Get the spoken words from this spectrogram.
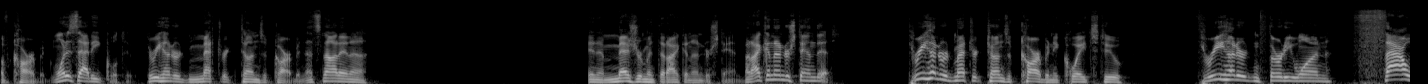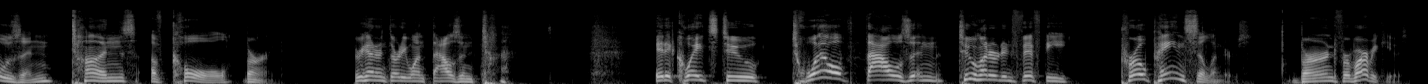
of carbon. What does that equal to? 300 metric tons of carbon. That's not in a in a measurement that I can understand, but I can understand this. 300 metric tons of carbon equates to 331,000 tons of coal burned. 331,000 tons. It equates to 12,250 propane cylinders burned for barbecues,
